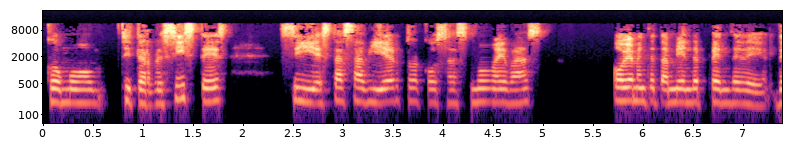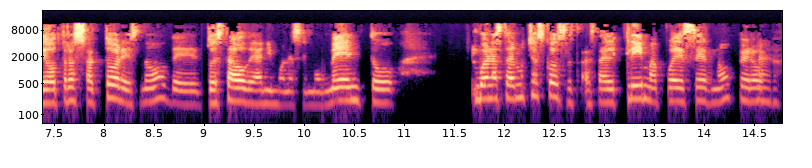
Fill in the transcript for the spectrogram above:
cómo si te resistes, si estás abierto a cosas nuevas. Obviamente también depende de, de otros factores, ¿no? De tu estado de ánimo en ese momento. Bueno, hasta muchas cosas, hasta el clima puede ser, ¿no? Pero, claro.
